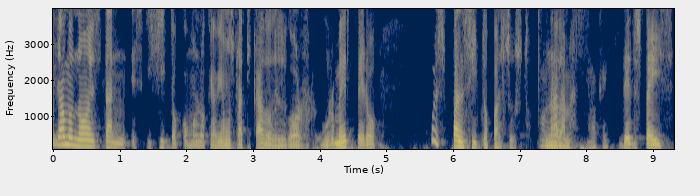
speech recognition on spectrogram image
Digamos, no es tan exquisito como lo que habíamos platicado del gourmet, pero pues pancito para el susto, nada más. Dead Space,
